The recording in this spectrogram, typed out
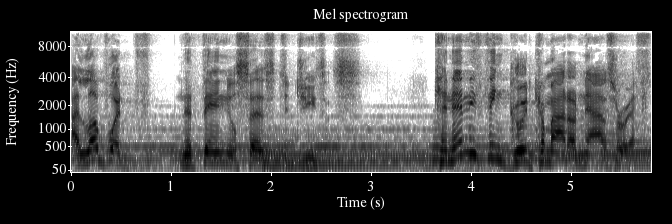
I love what Nathaniel says to Jesus. Can anything good come out of Nazareth?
